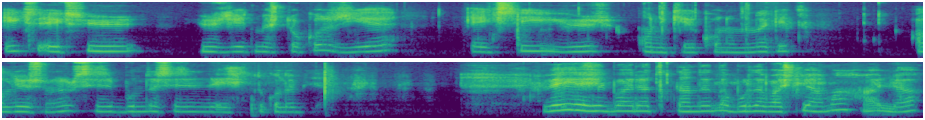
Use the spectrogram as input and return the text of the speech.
x eksi 179 y eksi 112 konumuna git alıyorsunuz. Siz, bunda sizin değişiklik olabilir. Ve yeşil bayrağı tıklandığında burada başlıyor ama hala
